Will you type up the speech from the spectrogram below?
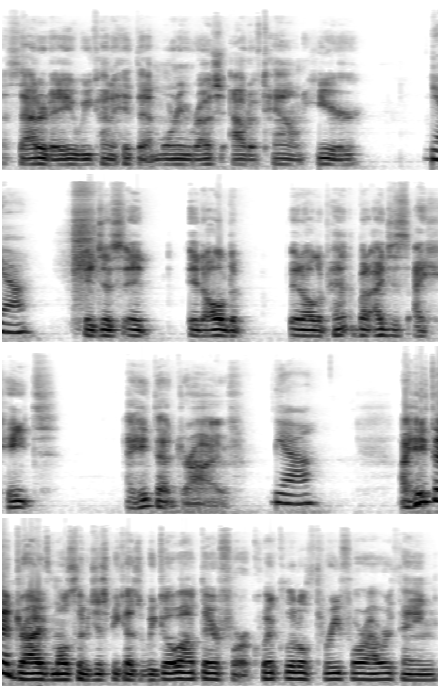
a Saturday, we kind of hit that morning rush out of town here. Yeah. It just it it all de- it all depends. But I just I hate I hate that drive. Yeah. I hate that drive mostly just because we go out there for a quick little three, four hour thing.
